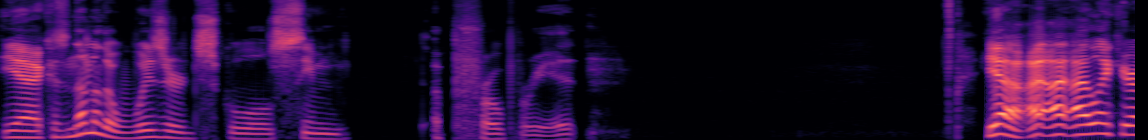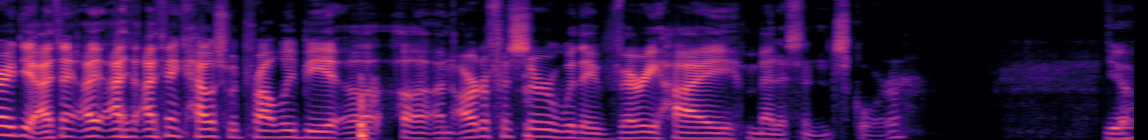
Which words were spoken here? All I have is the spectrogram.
Yeah, because none of the wizard schools seem appropriate. Yeah, I, I, I like your idea. I think I, I, I think House would probably be a, a an artificer with a very high medicine score. Yeah,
